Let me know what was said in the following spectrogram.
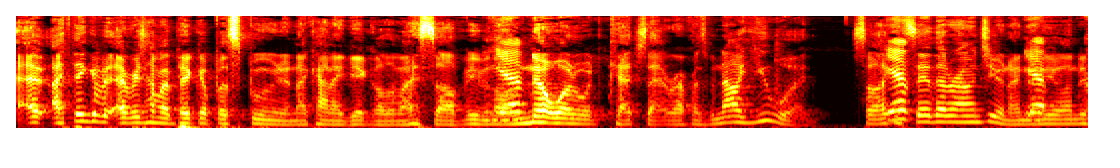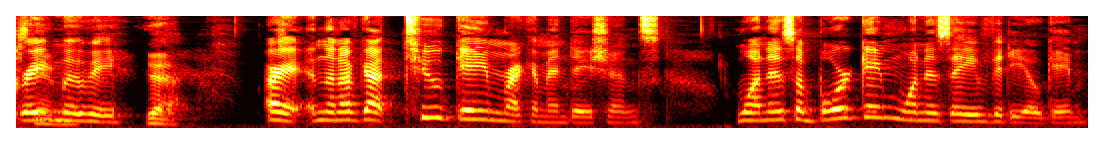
I I think of it every time I pick up a spoon, and I kind of giggle to myself, even though no one would catch that reference. But now you would, so I can say that around you, and I know yep. you'll Great understand. it. movie. Yeah. All right, and then I've got two game recommendations. One is a board game, one is a video game.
